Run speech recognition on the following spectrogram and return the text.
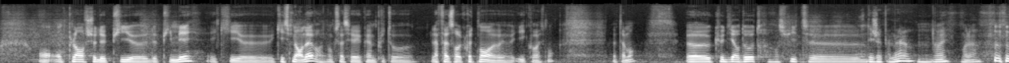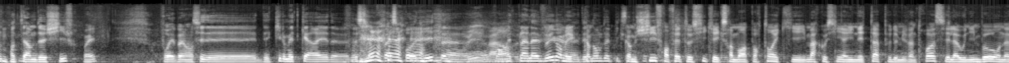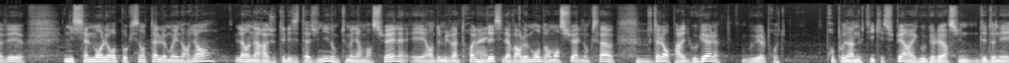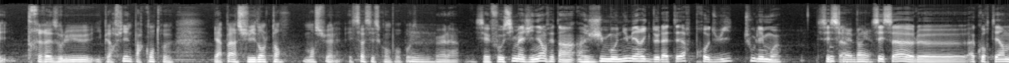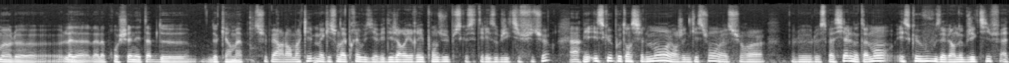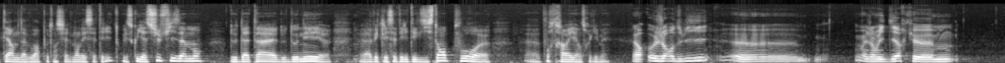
planche depuis, euh, depuis mai et qui, euh, qui se met en œuvre. Donc ça, c'est quand même plutôt la phase de recrutement euh, y correspond, notamment. que dire d'autre ensuite C'est déjà pas mal. Hein. Ouais, voilà. en termes de chiffres, oui pourrait balancer des, kilomètres carrés de, surface produite. Euh, oui, on bah en mettre plein la vue, mais euh, comme, de pixels. Comme chiffre, en fait, aussi, qui est extrêmement important et qui marque aussi une étape 2023, c'est là où Nimbo, on avait euh, initialement l'Europe occidentale, le Moyen-Orient. Là, on a rajouté les États-Unis, donc de manière mensuelle. Et en 2023, l'idée, c'est d'avoir le monde en mensuel. Donc ça, hmm. tout à l'heure, on parlait de Google. Google propose un outil qui est super. Avec Google Earth, une, des données très résolues, hyper fines. Par contre, il n'y a pas un suivi dans le temps mensuel. Et ça, c'est ce qu'on propose. Hmm. Voilà. Il faut s'imaginer en fait un, jumeau numérique de la Terre produit tous les mois. C'est ça. C'est ça, le, à court terme, le, la, prochaine étape de, de CareMap. Super. Alors, ma, ma question d'après, vous y avez déjà répondu puisque c'était les objectifs futurs. Ah. Mais est-ce que potentiellement, alors j'ai une question euh, sur euh, le, spatial notamment, est-ce que vous, vous avez un objectif à terme d'avoir potentiellement des satellites ou est-ce qu'il y a suffisamment de data, de données euh, avec les satellites existants pour, pour travailler, entre guillemets. Alors aujourd'hui, moi j'ai envie de dire que hum,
